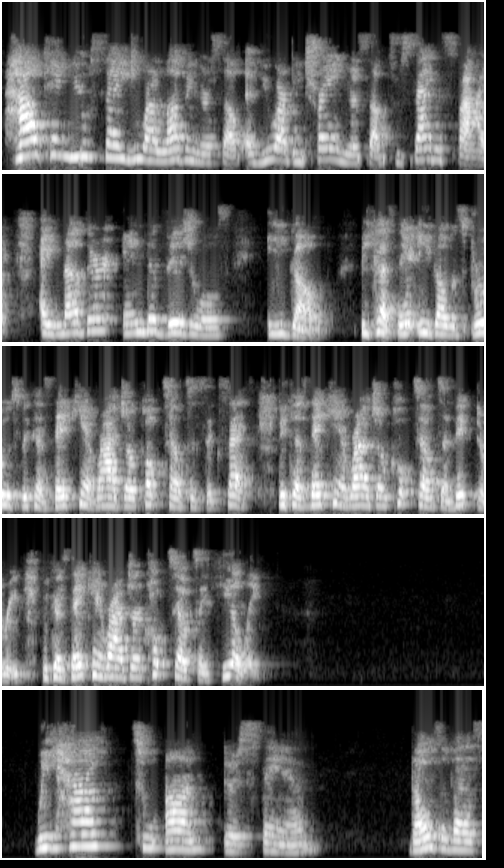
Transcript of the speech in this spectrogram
How can you say you are loving yourself if you are betraying yourself to satisfy another individual's ego? Because their ego is bruised, because they can't ride your coattail to success, because they can't ride your coattail to victory, because they can't ride your coattail to healing. We have to understand those of us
